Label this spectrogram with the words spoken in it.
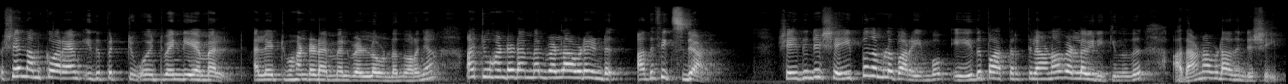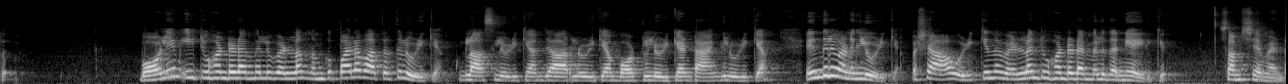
പക്ഷേ നമുക്ക് പറയാം ഇതിപ്പോൾ ടു ട്വന്റി എം എൽ അല്ലെ ടു ഹൺഡ്രഡ് എം എൽ വെള്ളം ഉണ്ടെന്ന് പറഞ്ഞാൽ ആ ടു ഹൺഡ്രഡ് എം എൽ വെള്ളം അവിടെ ഉണ്ട്. അത് ഫിക്സ്ഡ് ആണ്. പക്ഷേ ഇതിന്റെ ഷേപ്പ് നമ്മൾ പറയുമ്പോൾ ഏത് പാത്രത്തിലാണോ വെള്ളം ഇരിക്കുന്നത് അതാണ് അവിടെ അതിന്റെ ഷേപ്പ് വോളിയം ഈ ടു ഹൺഡ്രഡ് എം എൽ വെള്ളം നമുക്ക് പല പാത്രത്തിൽ ഒഴിക്കാം. ഗ്ലാസ്സിൽ ഒഴിക്കാം ജാറിൽ ഒഴിക്കാം ബോട്ടിലിൽ ഒഴിക്കാം ടാങ്കിൽ ഒഴിക്കാം എന്തിൽ വേണമെങ്കിലും ഒഴിക്കാം. പക്ഷെ ആ ഒഴിക്കുന്ന വെള്ളം ടു ഹൺഡ്രഡ് എം എൽ തന്നെയായിരിക്കും. സംശയം വേണ്ട.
